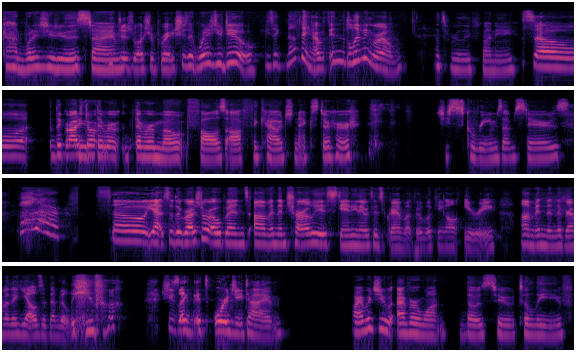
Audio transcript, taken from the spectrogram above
God, what did you do this time? The dishwasher breaks. She's like, "What did you do?" He's like, "Nothing. I was in the living room." That's really funny. So the garage door. the re- the remote falls off the couch next to her. she screams upstairs. Mother! So yeah, so the garage door opens, um, and then Charlie is standing there with his grandmother, looking all eerie. Um, and then the grandmother yells at them to leave. She's like, "It's orgy time." Why would you ever want those two to leave?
